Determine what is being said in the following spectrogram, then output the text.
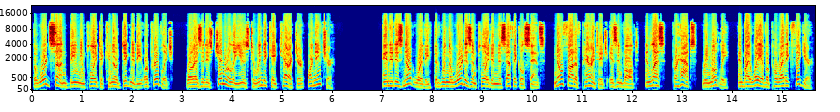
the word son being employed to connote dignity or privilege, whereas it is generally used to indicate character or nature. And it is noteworthy that when the word is employed in this ethical sense, no thought of parentage is involved, unless, perhaps, remotely, and by way of a poetic figure.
